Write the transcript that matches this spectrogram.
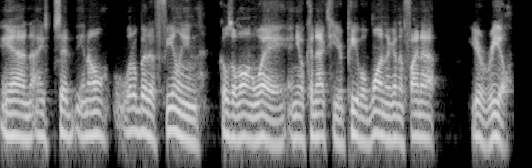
And I said, "You know, a little bit of feeling goes a long way, and you'll connect to your people. One, they're going to find out you're real,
